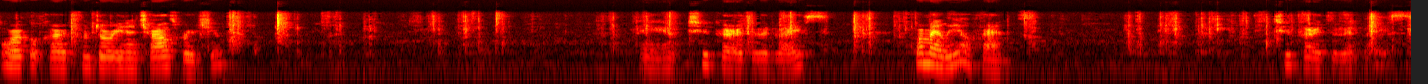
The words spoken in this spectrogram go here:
Oracle cards from Doreen and Charles Virtue. I have two cards of advice for my Leo friends. Two cards of advice.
